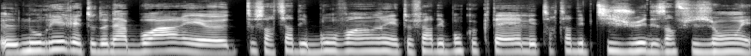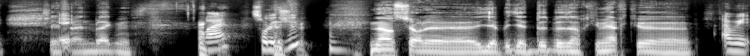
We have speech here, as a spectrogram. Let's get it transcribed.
euh, nourrir et te donner à boire et te sortir des bons vins et te faire des bons cocktails et te sortir des petits jus et des infusions et J'allais Et- faire une blague, mais. Ouais sur le jus. non, sur le. Il y a, il y a d'autres besoins primaires que. Ah oui,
